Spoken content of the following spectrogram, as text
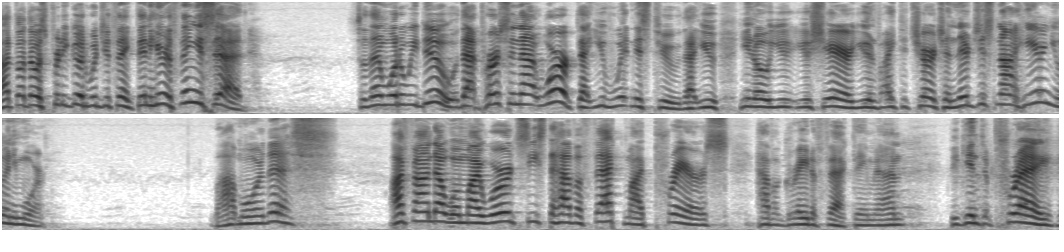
I thought that was pretty good. What'd you think? Didn't hear a thing you said. So then what do we do? That person at work that you've witnessed to, that you, you know, you, you share, you invite to church, and they're just not hearing you anymore. A lot more of this. I found out when my words cease to have effect, my prayers have a great effect. Amen. Begin to pray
